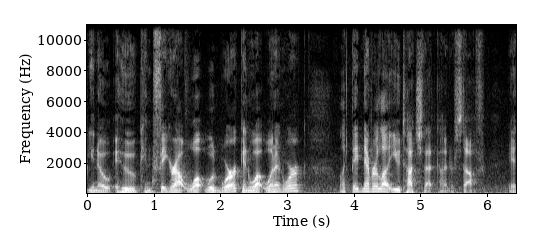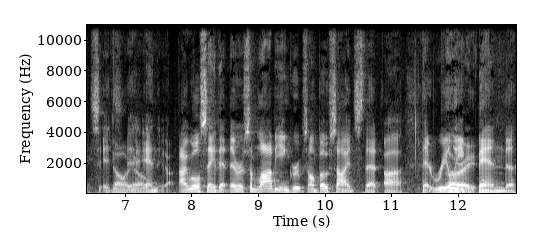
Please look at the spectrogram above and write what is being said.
you know, who can figure out what would work and what wouldn't work, like they'd never let you touch that kind of stuff. It's it's No, no. and I will say that there are some lobbying groups on both sides that uh, that really All right. bend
